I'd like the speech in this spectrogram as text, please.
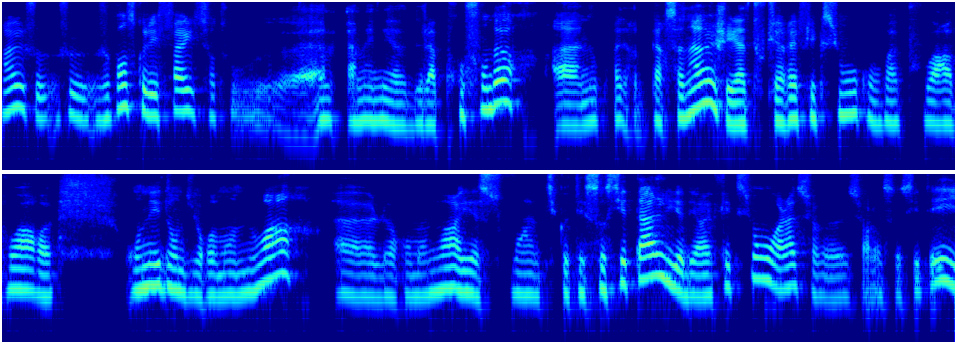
Je, pense que les failles, surtout, euh, amènent euh, de la profondeur à nos personnages et à toutes les réflexions qu'on va pouvoir avoir. Euh, on est dans du roman noir. le roman noir, il y a souvent un petit côté sociétal, il y a des réflexions voilà, sur, la société, il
